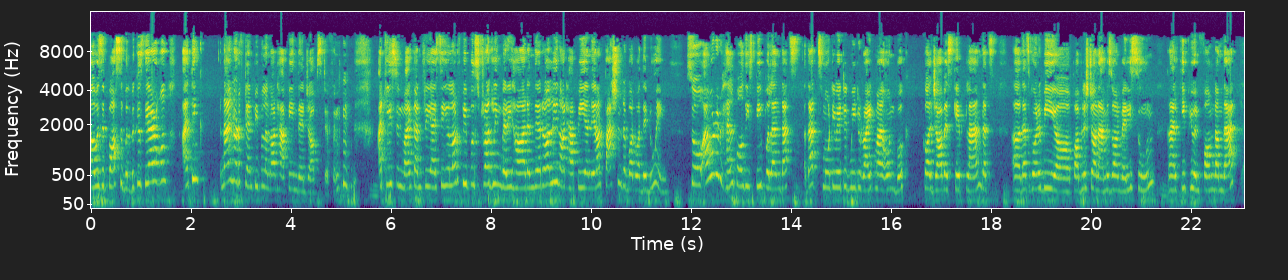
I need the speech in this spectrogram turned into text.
How is it possible?" Because they are all, I think, nine out of ten people are not happy in their jobs, Stefan. At least in my country, I see a lot of people struggling very hard and they're really not happy and they're not passionate about what they're doing. So I wanted to help all these people, and that's that's motivated me to write my own book called Job Escape Plan. That's uh, that's going to be uh, published on Amazon very soon, and I'll keep you informed on that.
